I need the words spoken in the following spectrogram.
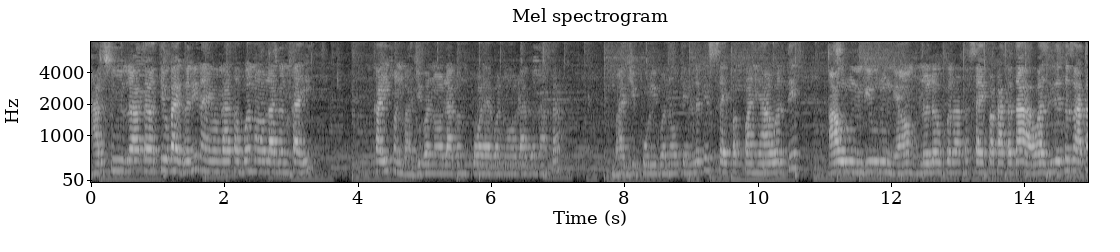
हारसूला आता तो काय घरी नाही मग आता बनवावं लागन काही. काही पण भाजी बनवावं लागन पोळ्या बनवावं लागन आता. भाजी पोळी बनवते लगेच स्वयंपाक पाणी आवरते. आवरून गिवरून घ्यावं म्हणलं लवकर आता स्वयंपाक आता दहा वाजलेतच आता.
